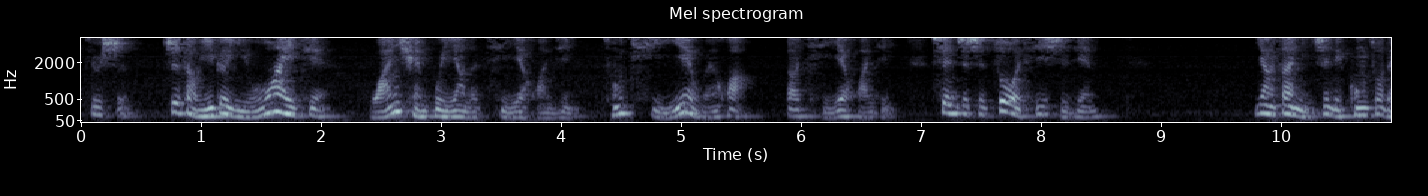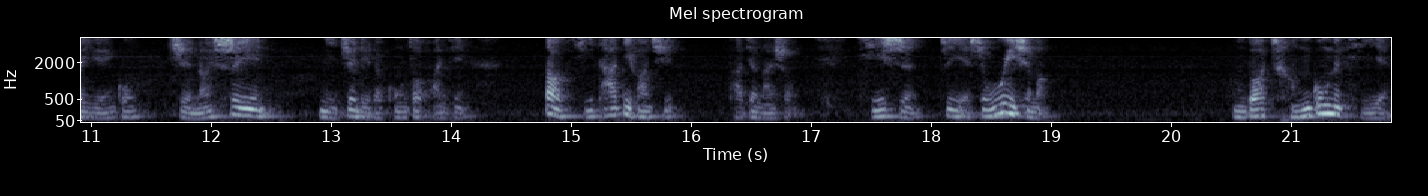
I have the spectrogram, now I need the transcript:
就是制造一个与外界完全不一样的企业环境，从企业文化到企业环境，甚至是作息时间，让在你这里工作的员工只能适应你这里的工作环境。到其他地方去，他就难受。其实这也是为什么很多成功的企业、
